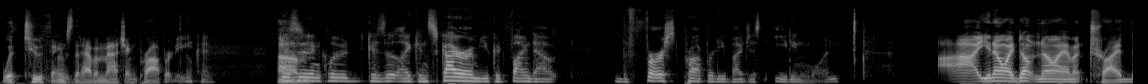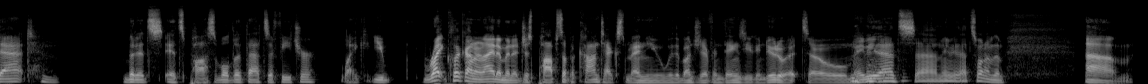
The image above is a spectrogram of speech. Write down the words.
with two things that have a matching property. Okay. Does Um, it include because like in Skyrim you could find out the first property by just eating one? Uh, you know, I don't know. I haven't tried that, but it's it's possible that that's a feature. Like you right click on an item and it just pops up a context menu with a bunch of different things you can do to it. So maybe that's uh, maybe that's one of them. Um,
